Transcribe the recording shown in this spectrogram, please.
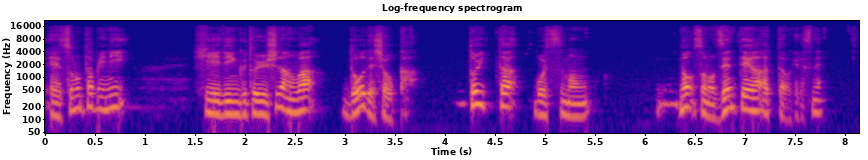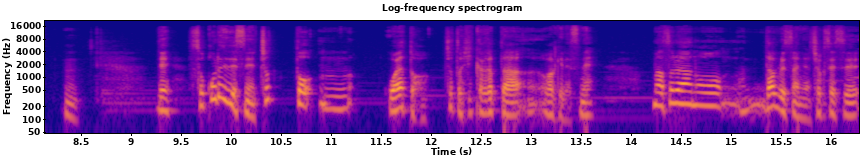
えー、そのために、ヒーリングという手段はどうでしょうか？といったご質問のその前提があったわけですね。うん。で、そこでですね、ちょっと、うん、親と、ちょっと引っかかったわけですね。まあ、それはあの、ダブルさんには直接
